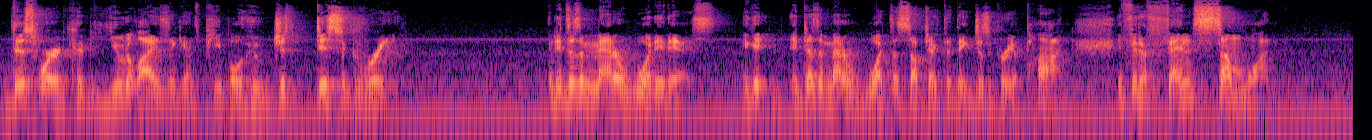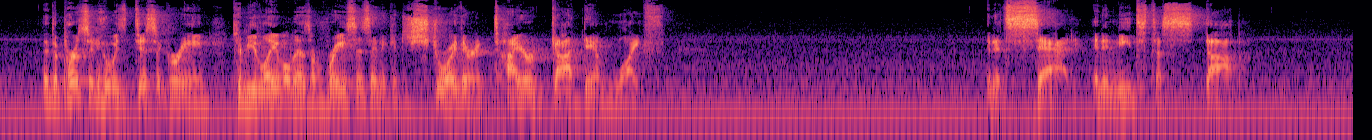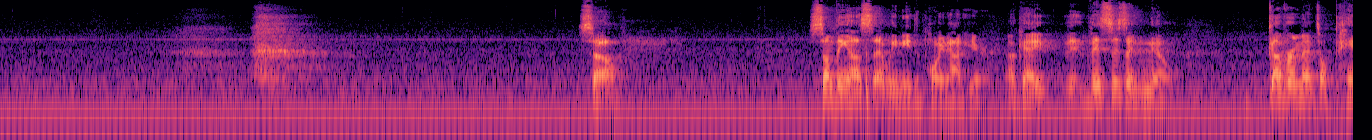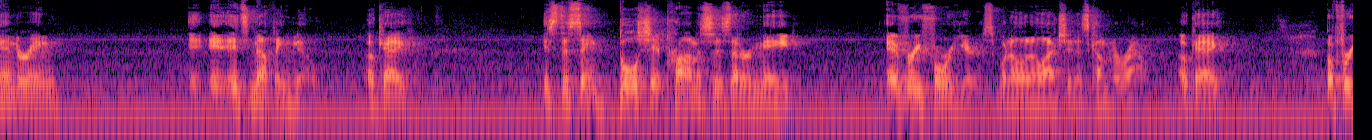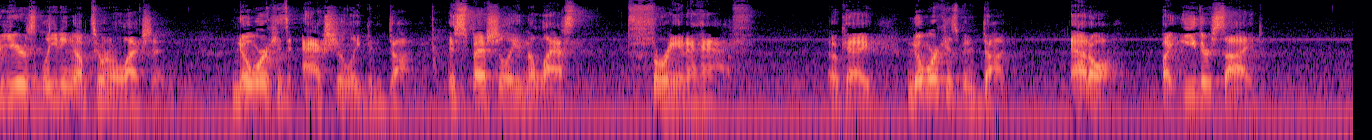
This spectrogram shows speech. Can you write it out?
this word could be utilized against people who just disagree. And it doesn't matter what it is. It, it doesn't matter what the subject that they disagree upon. If it offends someone, then the person who is disagreeing can be labeled as a racist and it can destroy their entire goddamn life. And it's sad and it needs to stop. So, something else that we need to point out here, okay? This isn't new. Governmental pandering, it's nothing new, okay? It's the same bullshit promises that are made every four years when an election is coming around, okay? But for years leading up to an election, no work has actually been done, especially in the last three and a half okay? No work has been done at all by either side.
